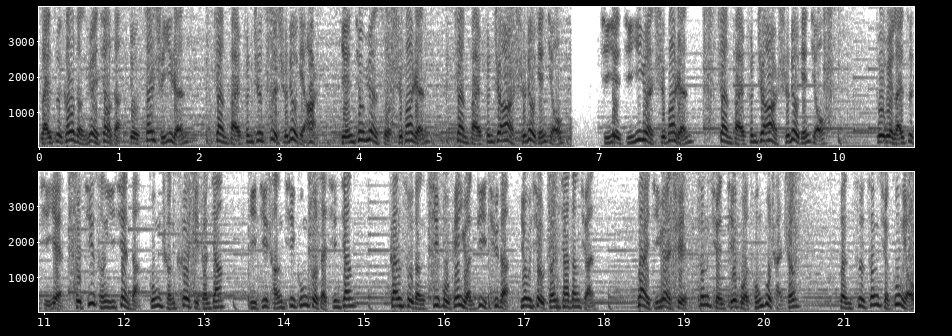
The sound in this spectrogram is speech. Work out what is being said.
来自高等院校的有31人，占百分之四十六点二；研究院所18人。占百分之二十六点九，企业及医院十八人，占百分之二十六点九。多位来自企业和基层一线的工程科技专家，以及长期工作在新疆、甘肃等西部边远地区的优秀专家当选。外籍院士增选结果同步产生，本次增选共有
